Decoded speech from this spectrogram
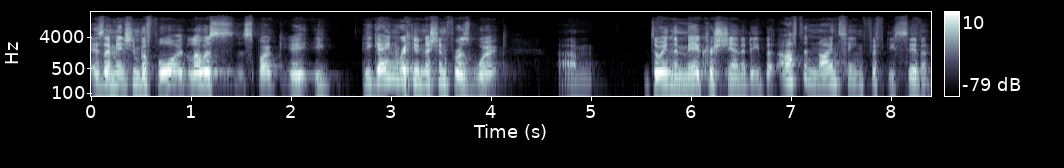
As I mentioned before, Lewis spoke, he, he gained recognition for his work um, doing the Mere Christianity, but after 1957,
